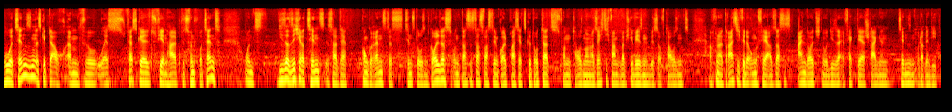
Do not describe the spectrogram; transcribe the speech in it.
hohe Zinsen. Es gibt ja auch ähm, für US-Festgeld 4,5 bis 5 Prozent. Und dieser sichere Zins ist halt der Konkurrenz des zinslosen Goldes. Und das ist das, was den Goldpreis jetzt gedrückt hat. Von 1960 waren wir, glaube ich, gewesen, bis auf 1830 wieder ungefähr. Also das ist eindeutig nur dieser Effekt der steigenden Zinsen oder Renditen.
